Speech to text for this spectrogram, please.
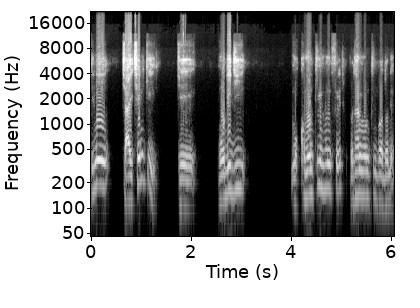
তিনি চাইছেন কি যে মোদিজি মুখ্যমন্ত্রী হন ফের প্রধানমন্ত্রীর বদলে?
